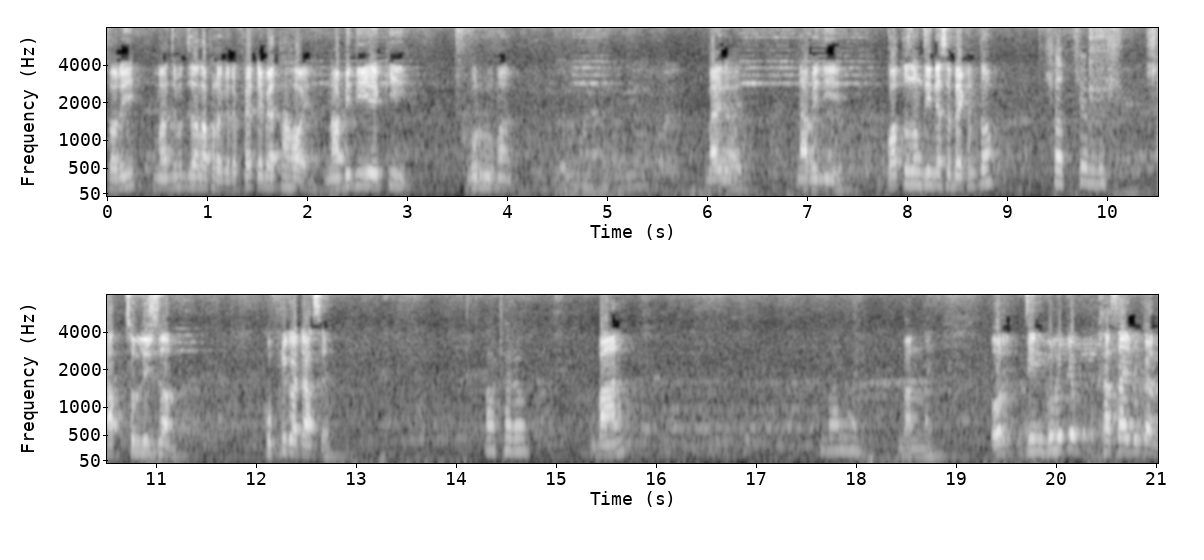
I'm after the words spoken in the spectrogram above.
সরি মাঝে মধ্যে জ্বালাফোড়া করে ফেটে ব্যথা হয়। নাবি দিয়ে কি? গরুর মান বাইরে হয়। নাবি দিয়ে। কতজন জিন আছে দেখেন তো? সাতচল্লিশ। সাতচল্লিশ জন। কুফরি কয়টা আছে? আঠারো। বান? বান নাই। ওর জিনগুলোকে খাসায় ঢুকান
